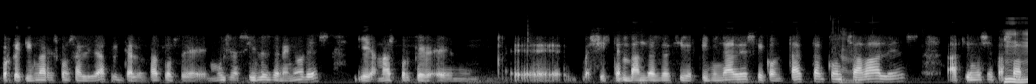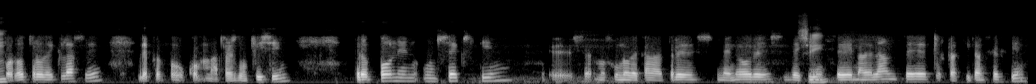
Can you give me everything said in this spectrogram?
porque tiene una responsabilidad frente a los datos de- muy sensibles de menores y además porque em, eh, existen bandas de cibercriminales que contactan con chavales haciéndose pasar por otro de clase, le con- a través de un phishing, proponen un sexting, eh, sermos uno de cada tres menores de Sí. 15 en adelante, pues practican sexting.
